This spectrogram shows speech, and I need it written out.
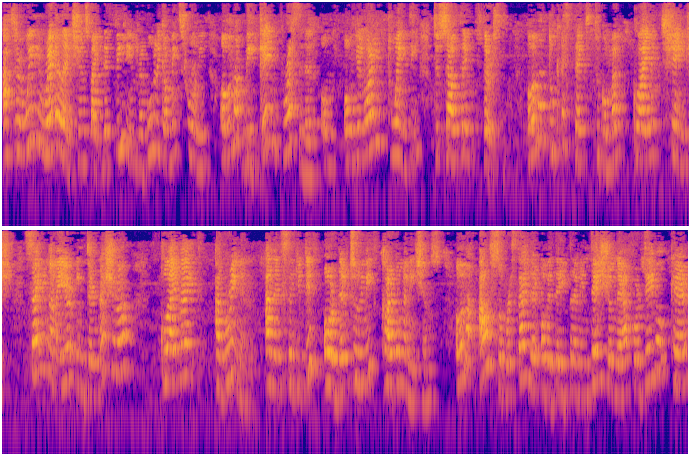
After winning re-elections by defeating Republican Mitt Romney, Obama became president on, on January 20, 2013. Obama took steps to combat climate change, signing a major international climate agreement an executive order to limit carbon emissions. Obama also presided over the implementation of the Affordable Care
